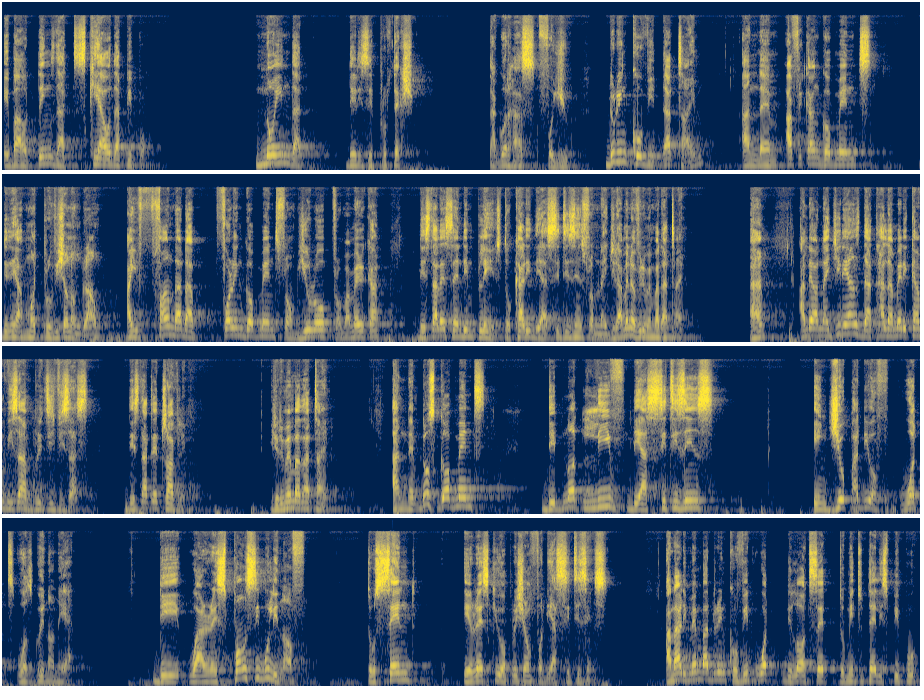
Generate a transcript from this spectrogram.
about things that scare other people, knowing that there is a protection that God has for you. During COVID, that time, and um, African governments didn't have much provision on ground, and you found out that foreign governments from Europe, from America, they started sending planes to carry their citizens from Nigeria. How many of you remember that time? Huh? And there are Nigerians that had American visa and British visas. They started traveling. You remember that time? And those governments did not leave their citizens in jeopardy of what was going on here. They were responsible enough to send a rescue operation for their citizens. And I remember during COVID, what the Lord said to me to tell his people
